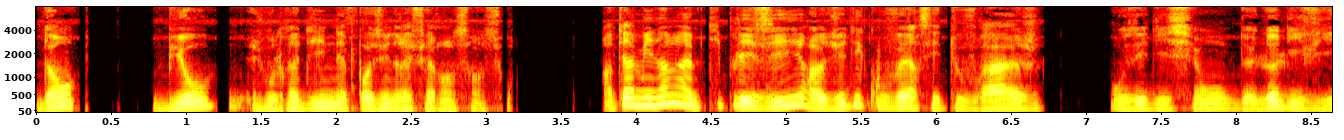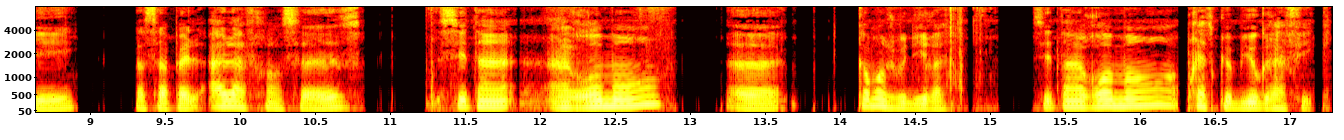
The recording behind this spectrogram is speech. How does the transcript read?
Donc, bio, je vous le redis, n'est pas une référence en soi. En terminant, un petit plaisir, j'ai découvert cet ouvrage aux éditions de l'Olivier. Ça s'appelle À la française. C'est un, roman, euh, comment je vous dirais? C'est un roman presque biographique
